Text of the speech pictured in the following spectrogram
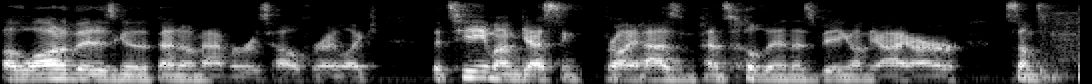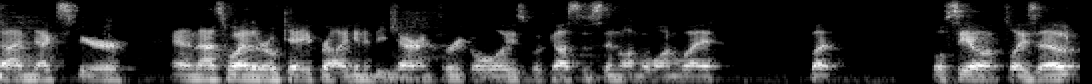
a lot of it is going to depend on Matt Murray's health, right? Like the team, I'm guessing probably has him penciled in as being on the IR sometime next year, and that's why they're okay. Probably going to be carrying three goalies with Gustavsson on the one way, but we'll see how it plays out.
